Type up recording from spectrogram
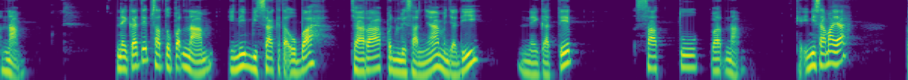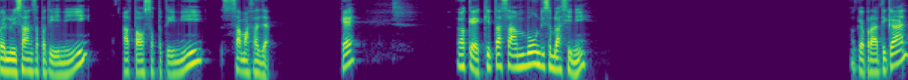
6. Negatif 1 per 6 ini bisa kita ubah cara penulisannya menjadi negatif 1 per 6. Oke, ini sama ya. Penulisan seperti ini atau seperti ini sama saja. Oke. Oke, kita sambung di sebelah sini. Oke, perhatikan.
